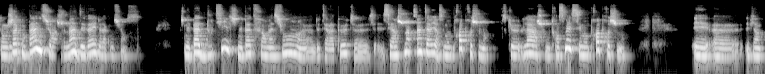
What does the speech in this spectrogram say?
Donc j'accompagne sur un chemin d'éveil de la conscience. Je n'ai pas d'outils, je n'ai pas de formation euh, de thérapeute. Euh, c'est un chemin intérieur, c'est mon propre chemin. Ce que là, je vous transmets, c'est mon propre chemin. Et euh, eh bien,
